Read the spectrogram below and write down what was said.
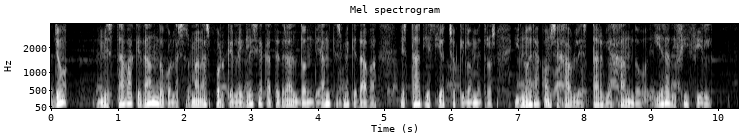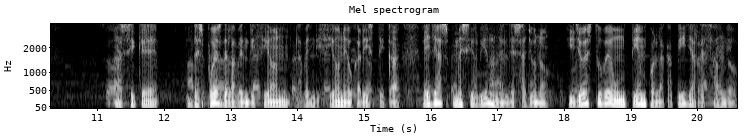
Yo me estaba quedando con las hermanas porque la iglesia catedral donde antes me quedaba está a 18 kilómetros y no era aconsejable estar viajando y era difícil. Así que después de la bendición, la bendición eucarística, ellas me sirvieron el desayuno y yo estuve un tiempo en la capilla rezando.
